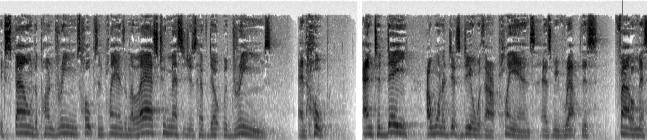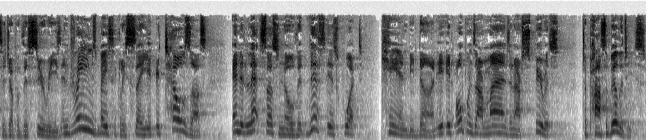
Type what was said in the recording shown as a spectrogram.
expound upon dreams, hopes, and plans. And the last two messages have dealt with dreams and hope. And today, I want to just deal with our plans as we wrap this final message up of this series. And dreams basically say it, it tells us and it lets us know that this is what can be done. It, it opens our minds and our spirits to possibilities.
